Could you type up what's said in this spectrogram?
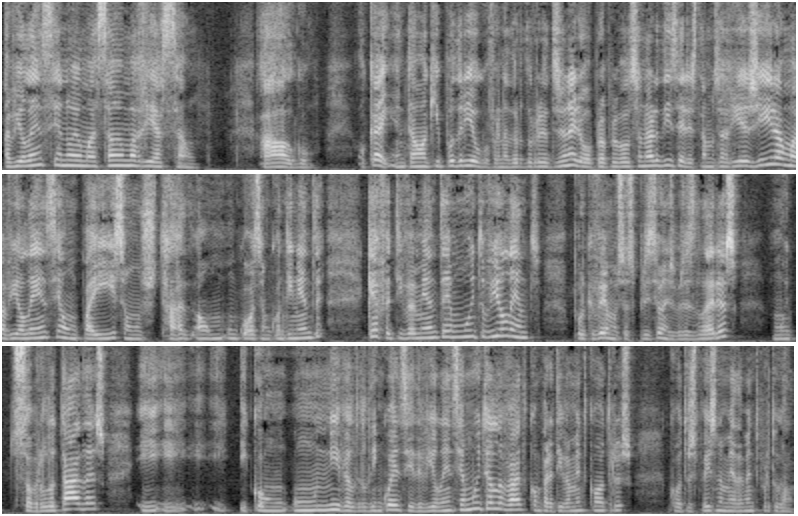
a violência não é uma ação, é uma reação a algo. Ok, então aqui poderia o governador do Rio de Janeiro ou o próprio Bolsonaro dizer estamos a reagir a uma violência, a um país, a um Estado, a um, um, um continente que efetivamente é muito violento, porque vemos as prisões brasileiras muito sobrelotadas e, e, e, com um nível de delinquência e de violência muito elevado comparativamente com outros, com outros países, nomeadamente Portugal.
